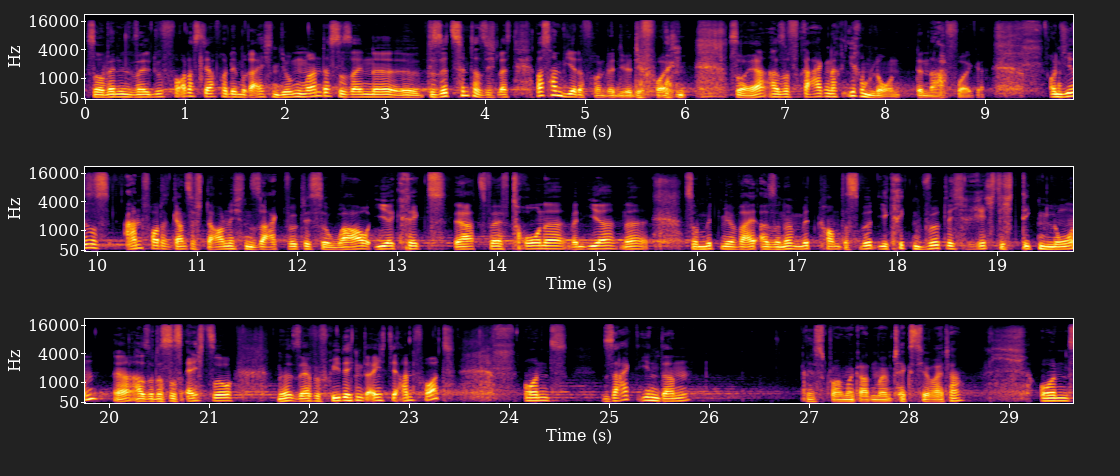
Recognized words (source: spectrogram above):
So, wenn, weil du forderst ja von dem reichen jungen Mann, dass du seinen äh, Besitz hinter sich lässt. Was haben wir davon, wenn wir dir folgen? So, ja, also fragen nach ihrem Lohn der Nachfolge. Und Jesus antwortet ganz erstaunlich und sagt wirklich so, wow, ihr kriegt ja, zwölf Throne, wenn ihr ne, so mit mir also, ne, mitkommt, das wird, ihr kriegt einen wirklich richtig dicken Lohn. Ja, also das ist echt so ne, sehr befriedigend eigentlich die Antwort. Und sagt ihnen dann, ich scroll mal gerade in meinem Text hier weiter, und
